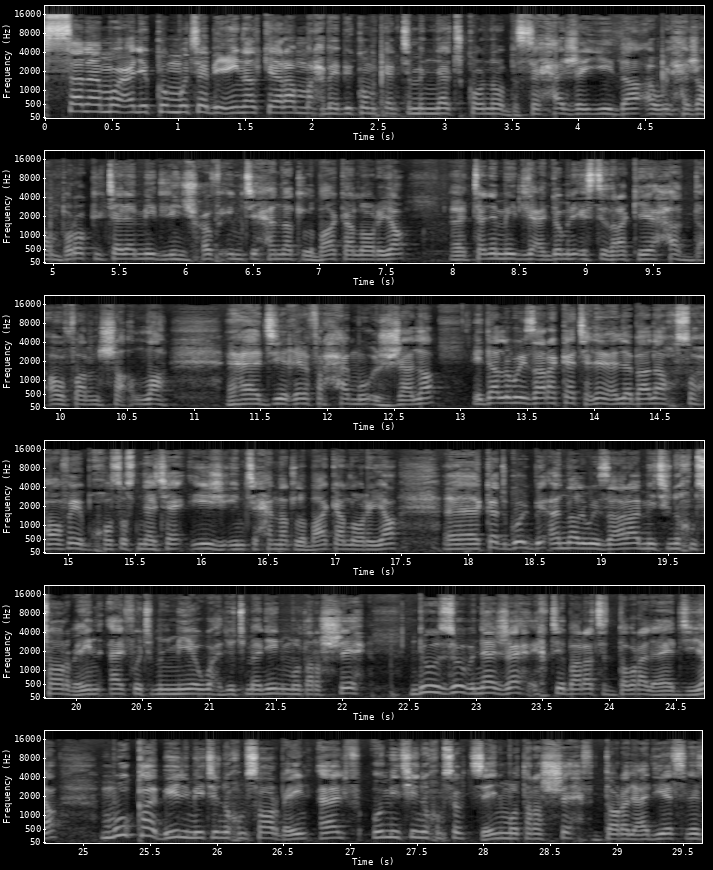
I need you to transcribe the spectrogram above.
السلام عليكم متابعينا الكرام مرحبا بكم. كنتمنى تكونوا بصحة جيدة. أول حاجة مبروك للتلاميذ اللي نجحوا في امتحانات البكالوريا. آه، التلاميذ اللي عندهم الاستدراكيه حد اوفر إن شاء الله. هذه غير فرحة مؤجلة. إذا الوزارة كتعلن على بلاغ صحفي بخصوص نتائج امتحانات البكالوريا. آه، كتقول بأن الوزارة 245881 مترشح دوزوا بنجاح اختبارات الدورة العادية مقابل 245295 مترشح في الدورة العادية سنة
